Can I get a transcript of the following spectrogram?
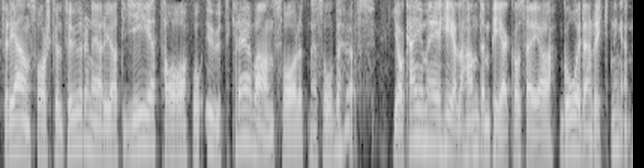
För i ansvarskulturen är det ju att ge, ta och utkräva ansvaret när så behövs. Jag kan ju med hela handen peka och säga gå i den riktningen.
